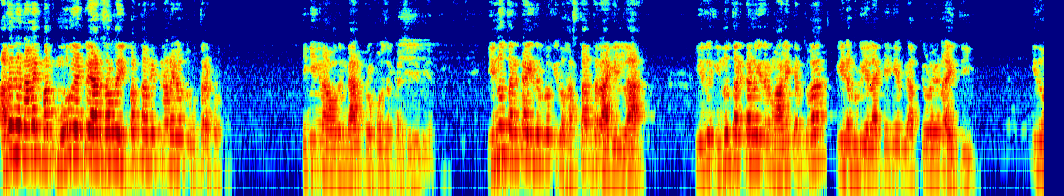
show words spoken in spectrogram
ಅದನ್ನು ನನಗೆ ಮತ್ತೆ ಮೂರು, ಎಂಟು, ಎರಡ್ ಸಾವಿರದ ಇಪ್ಪತ್ನಾಲ್ಕಕ್ಕೆ ನನಗೆ ಒಂದು ಉತ್ತರ ಕೊಡ್ತಾರೆ. ಹಿಂಗಿಂಗ್ ನಾವು ಅದನ್ನ ಮ್ಯಾಲ ಪ್ರಪೋಸಲ್ ಕಳಿಸಿದ್ದೀವಿ ಅಂತ. ಇನ್ನೂ ತನಕ ಇದ್ರ ಬಗ್ಗೆ ಇದು ಹಸ್ತಾಂತರ ಆಗಿಲ್ಲ. ಇದು ಇನ್ನೂ ತನಕನೂ ಇದರ ಮಾಲೀಕತ್ವ ಇ ಡಬ್ಲ್ಯೂ ಡಿ ಇಲಾಖೆಗೆ ವ್ಯಾಪ್ತಿಯೊಳಗನ ಐತಿ. ಇದು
